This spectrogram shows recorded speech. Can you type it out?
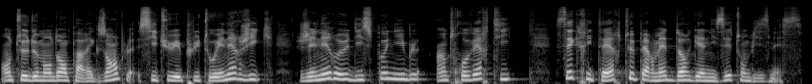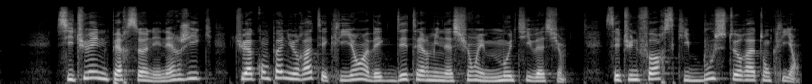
en te demandant par exemple si tu es plutôt énergique, généreux, disponible, introverti. Ces critères te permettent d'organiser ton business. Si tu es une personne énergique, tu accompagneras tes clients avec détermination et motivation. C'est une force qui boostera ton client.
